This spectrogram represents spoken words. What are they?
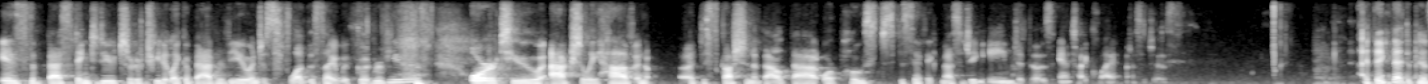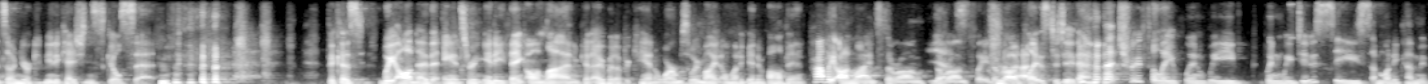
is the best thing to do to sort of treat it like a bad review and just flood the site with good reviews or to actually have an, a discussion about that or post specific messaging aimed at those anti-client messages I think that depends on your communication skill set. because we all know that answering anything online can open up a can of worms we might not want to get involved in. probably online's the wrong Yes, the wrong place the wrong that. place to do that. but truthfully, when we when we do see somebody coming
